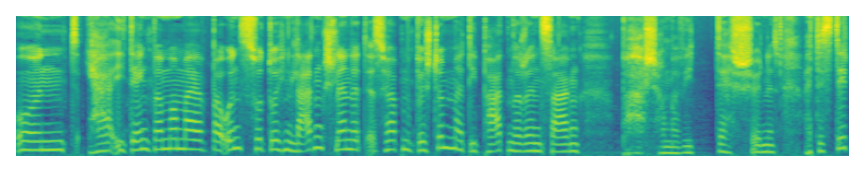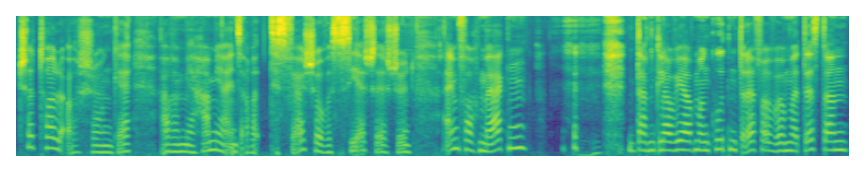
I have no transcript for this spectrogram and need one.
Und ja, ich denke, wenn man mal bei uns so durch den Laden geschlendert ist, hört man bestimmt mal die Partnerin sagen, boah, schau mal, wie das schön ist. Ah, das sieht schon toll ausschauen, gell? Aber wir haben ja eins, aber das wäre schon was sehr, sehr schön. Einfach merken, dann glaube ich, hat man einen guten Treffer, wenn man das dann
